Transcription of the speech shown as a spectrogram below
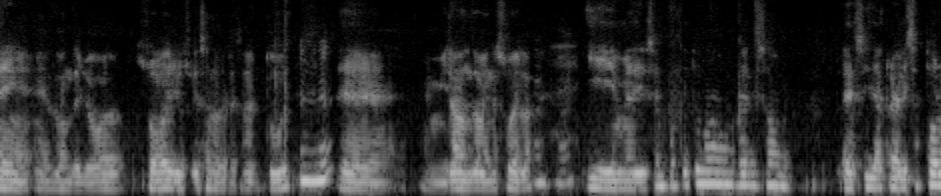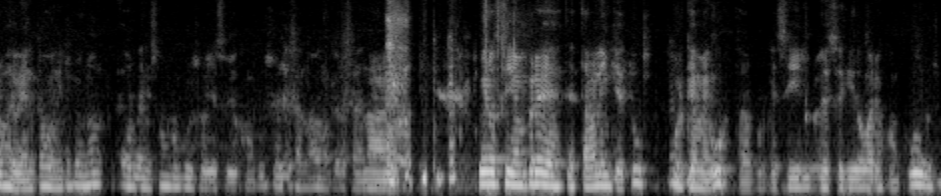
en, donde yo soy, yo soy de Santa Teresa del Tour, en Miranda, Venezuela, y me dicen, ¿por qué tú no realizas eh, si realizas todos los eventos bonitos, pero no organizas un concurso y eso, yo concurso y eso, no, no quiero saber nada. pero siempre este, estaba la inquietud, porque me gusta, porque sí he seguido varios concursos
